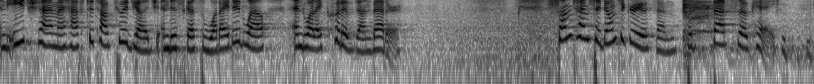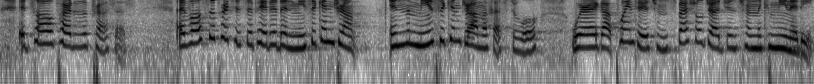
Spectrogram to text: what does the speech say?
and each time I have to talk to a judge and discuss what I did well and what I could have done better. Sometimes I don't agree with them, but that's okay. It's all part of the process. I've also participated in music and drum in the Music and Drama Festival, where I got pointers from special judges from the community.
